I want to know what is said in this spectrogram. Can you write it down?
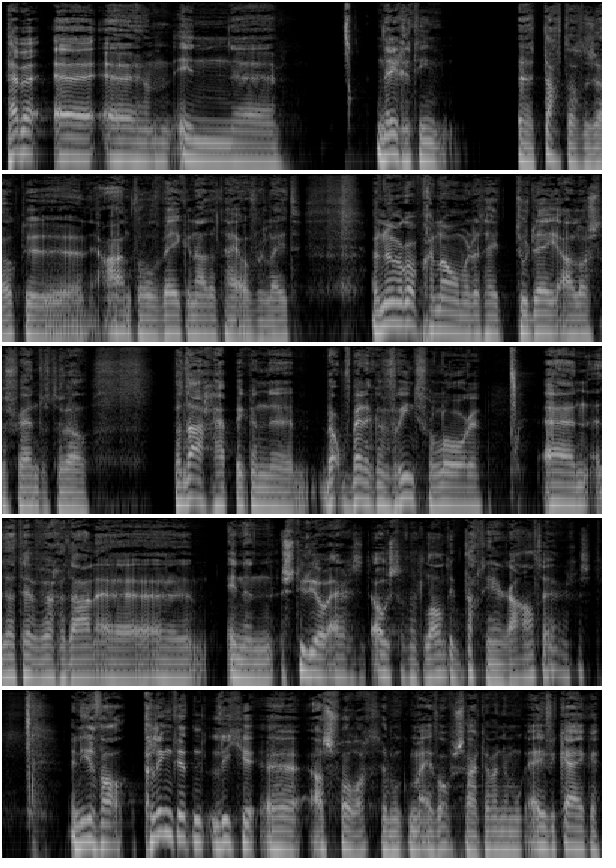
hebben ehm, in 19 eh, 80 dus ook, eh, een aantal weken nadat hij overleed. Een nummer opgenomen, dat heet Today I Lost a Friend. Oftewel, vandaag heb ik een, eh, of ben ik een vriend verloren. En dat hebben we gedaan in een studio ergens in het oosten van het land. Ik dacht in Raalte ergens. In ieder geval klinkt het liedje als volgt. Dan moet ik hem even opstarten, maar dan moet ik even kijken...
